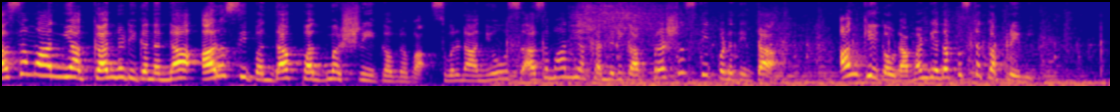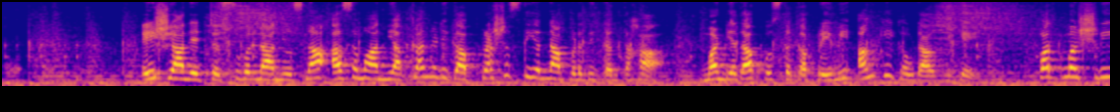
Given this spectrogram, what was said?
ಅಸಾಮಾನ್ಯ ಕನ್ನಡಿಗನನ್ನ ಅರಸಿ ಬಂದ ಪದ್ಮಶ್ರೀ ಗೌರವ. ಸುವರ್ಣ ನ್ಯೂಸ್ ಅಸಾಮಾನ್ಯ ಕನ್ನಡಿಗ ಪ್ರಶಸ್ತಿ ಪಡೆದಿದ್ದ ಅಂಕೇಗೌಡ ಮಂಡ್ಯದ ಪುಸ್ತಕ ಪ್ರೇಮಿ. ಏಷ್ಯಾನೆಟ್ ಸುವರ್ಣ ನ್ಯೂಸ್ನ ಅಸಾಮಾನ್ಯ ಕನ್ನಡಿಗ ಪ್ರಶಸ್ತಿಯನ್ನ ಪಡೆದಿದ್ದಂತಹ ಮಂಡ್ಯದ ಪುಸ್ತಕ ಪ್ರೇಮಿ ಅಂಕೇಗೌಡ ಅವರಿಗೆ ಪದ್ಮಶ್ರೀ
